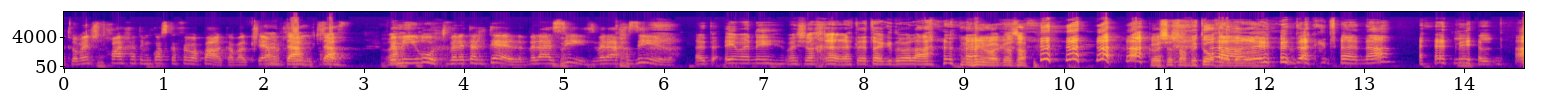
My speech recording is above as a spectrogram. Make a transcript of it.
את לומדת שאת יכולה ללכת עם כוס קפה בפארק, אבל כשהם אתה, מתחילים לדחוף. במהירות ולטלטל ולהזיז ולהחזיר, אם אני משחררת את הגדולה, בבקשה. מקווה שיש לך ביטוח על הדבר. להרים את הקטנה, אין לי ילדה.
